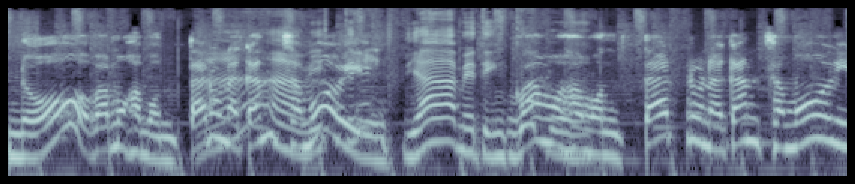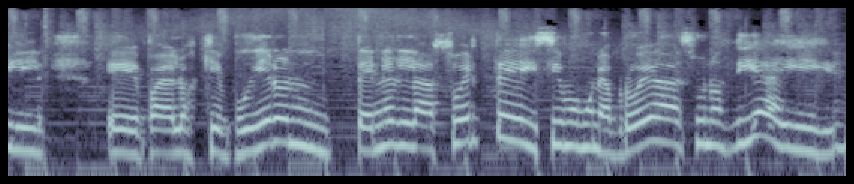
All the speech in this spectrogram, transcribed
No, vamos a montar una ah, cancha móvil. Ya, me tincó. Vamos a montar una cancha móvil. Eh, para los que pudieron tener la suerte, hicimos una prueba hace unos días y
